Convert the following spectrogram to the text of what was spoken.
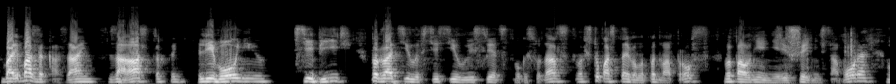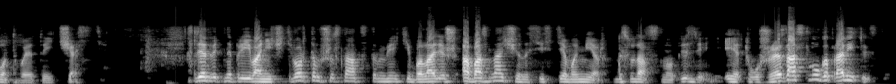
борьба за Казань, за Астрахань, Ливонию, Сибирь поглотила все силы и средства государства, что поставило под вопрос выполнение решений собора вот в этой части. Следовательно, при Иване IV в XVI веке была лишь обозначена система мер государственного презрения. И это уже заслуга правительства,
